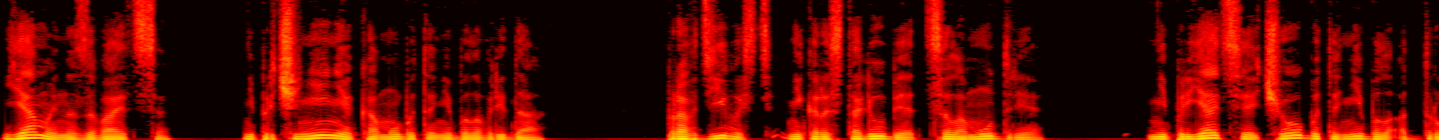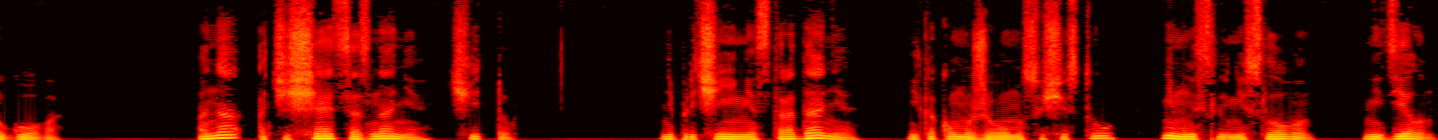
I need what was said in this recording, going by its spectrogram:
Ямой называется непричинение кому бы то ни было вреда, правдивость, некорыстолюбие, целомудрие, неприятие чего бы то ни было от другого. Она очищает сознание, читу. Непричинение страдания никакому живому существу, ни мыслью, ни словом, ни делом,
